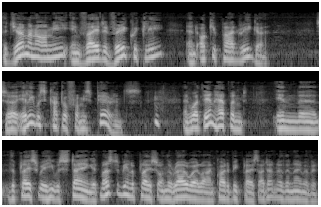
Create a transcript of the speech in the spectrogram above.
The German army invaded very quickly and occupied Riga. So Eli was cut off from his parents. And what then happened in the, the place where he was staying, it must have been a place on the railway line, quite a big place. I don't know the name of it.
